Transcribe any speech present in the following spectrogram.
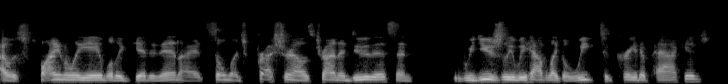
i was finally able to get it in. I had so much pressure i was trying to do this and we usually we have like a week to create a package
